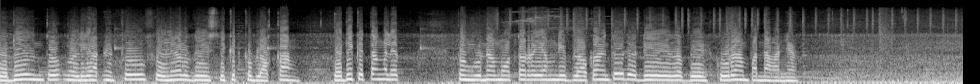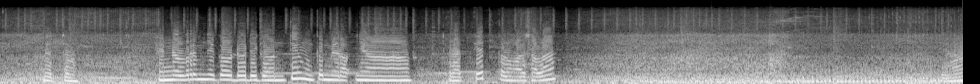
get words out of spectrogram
jadi untuk melihat itu feelnya lebih sedikit ke belakang jadi kita ngelihat pengguna motor yang di belakang itu jadi lebih kurang pandangannya itu. Handle rim juga udah diganti mungkin mereknya Red It kalau nggak salah. Ya.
